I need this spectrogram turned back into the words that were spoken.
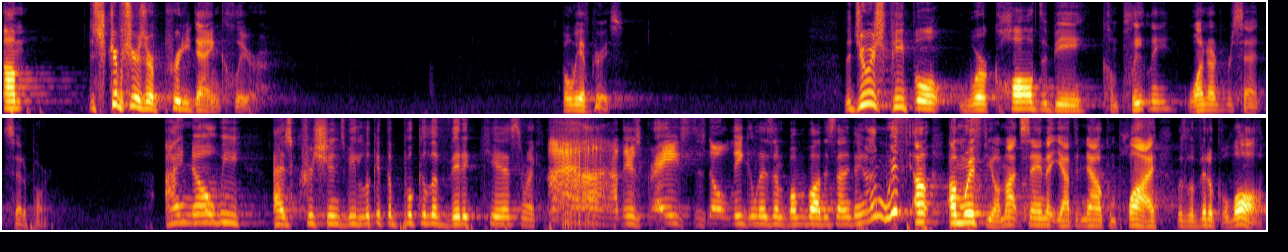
Um, the scriptures are pretty dang clear. But we have grace. The Jewish people were called to be completely, 100% set apart. I know we, as Christians, we look at the book of Leviticus and we're like, ah, there's grace, there's no legalism, blah, blah, blah, this, that. I'm with, uh, I'm with you. I'm not saying that you have to now comply with Levitical law.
